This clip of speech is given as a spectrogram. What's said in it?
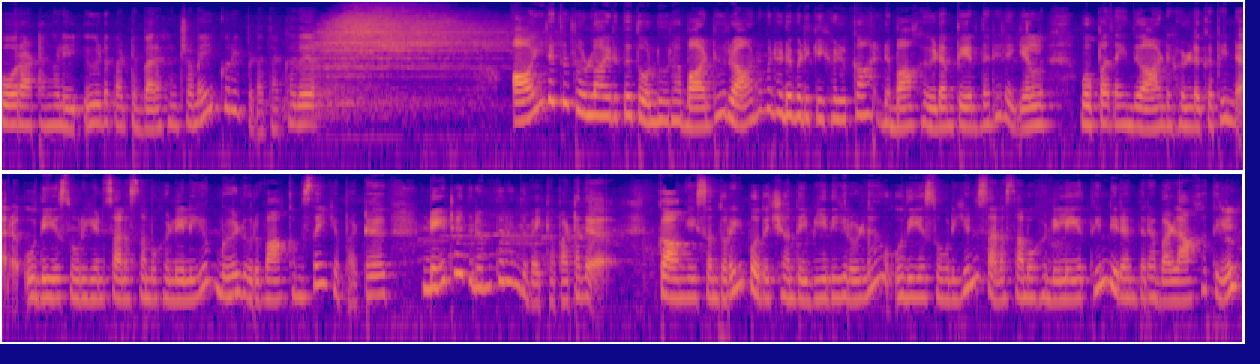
போராட்டங்களில் ஈடுபட்டு வருகின்றமை குறிப்பிடத்தக்கது. ஆயிரத்து தொள்ளாயிரத்து தொண்ணூறாம் ஆண்டு ராணுவ நடவடிக்கைகள் காரணமாக இடம்பெயர்ந்த நிலையில் முப்பத்தைந்து ஆண்டுகளுக்கு பின்னர் உதயசூரியன் சனசமூக நிலையம் மீளுருவாக்கம் செய்யப்பட்டு நேற்றைய தினம் திறந்து வைக்கப்பட்டது. காங்கேசந்துறை பொதுச்சந்தை வீதியில் உள்ள உதயசூரியன் சனசமூக நிலையத்தின் நிரந்தர வளாகத்தில்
